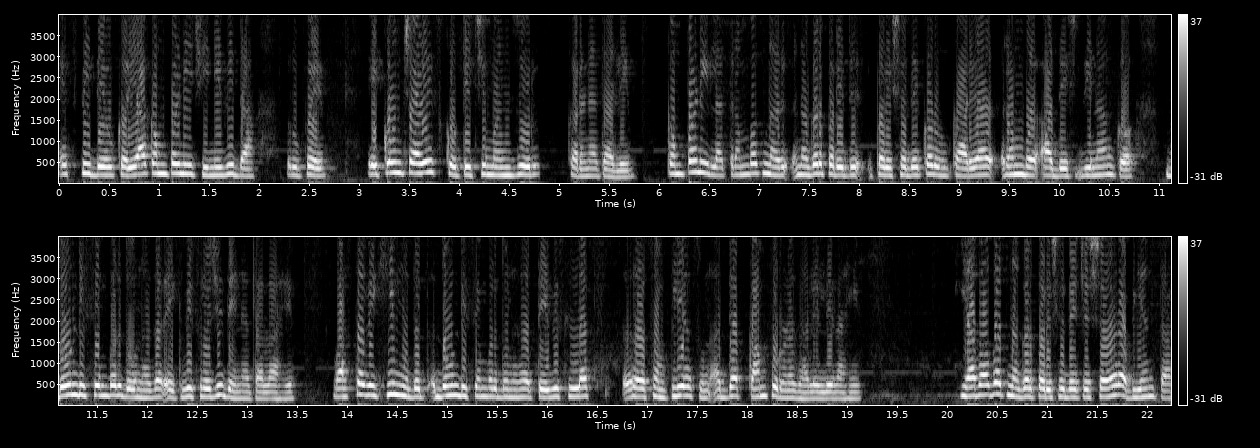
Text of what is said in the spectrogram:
S P Devkar या कंपनीची निविदा रुपये एकोणचाळीस कोटीची मंजूर करण्यात आली. कंपनीला त्र्यंबक नर- नगर परिषदेकडून कार्यारंभ आदेश दिनांक दोन डिसेंबर दोन हजार एकवीस रोजी देण्यात आला आहे. वास्तविक ही मुदत दोन डिसेंबर दोन हजार तेवीस लाच संपली असून अद्याप काम पूर्ण झालेले नाही. याबाबत नगर परिषदेचे शहर अभियंता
